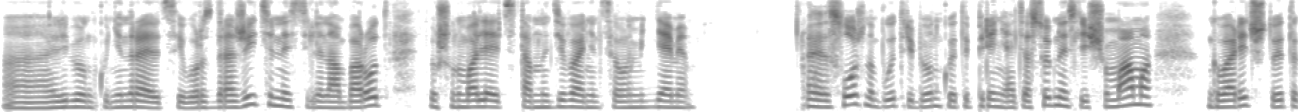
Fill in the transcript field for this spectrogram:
э, ребенку не нравится его раздражительность или наоборот, то что он валяется там на диване целыми днями, э, сложно будет ребенку это перенять, особенно если еще мама говорит, что это,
